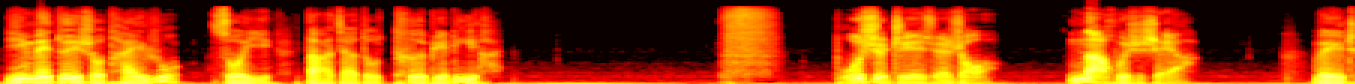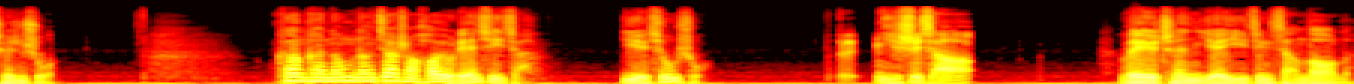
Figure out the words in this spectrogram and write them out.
因为对手太弱，所以大家都特别厉害。不是职业选手，那会是谁啊？魏琛说：“看看能不能加上好友联系一下。”叶修说：“呃，你是想？”魏琛也已经想到了。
